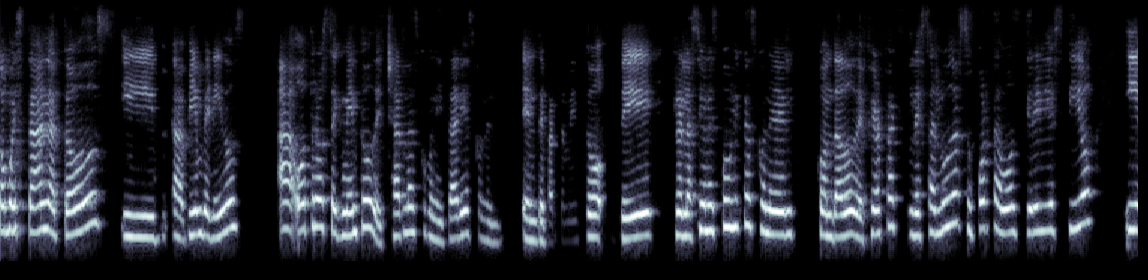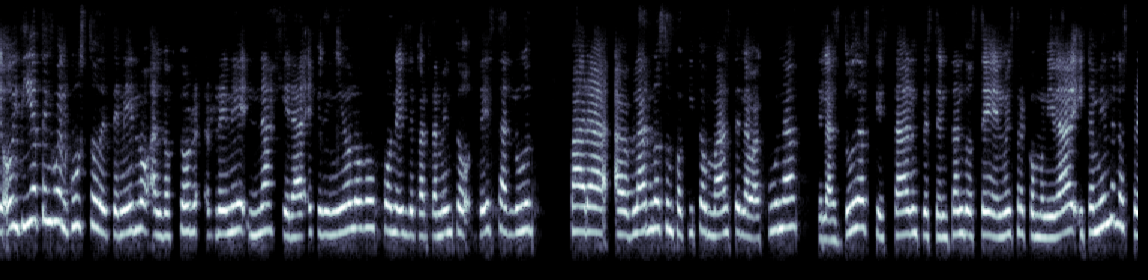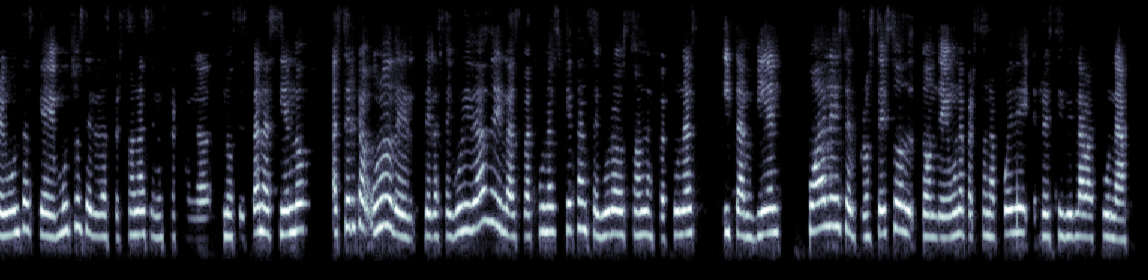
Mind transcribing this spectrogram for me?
¿Cómo están a todos y uh, bienvenidos a otro segmento de charlas comunitarias con el, el, Departamento de Relaciones Públicas con el Condado de Fairfax? Les saluda su portavoz Grelia Estío y hoy día tengo el gusto de tenerlo al doctor René Nájera, epidemiólogo con el Departamento de Salud, para hablarnos un poquito más de la vacuna, de las dudas que están presentándose en nuestra comunidad y también de las preguntas que muchas de las personas en nuestra comunidad nos están haciendo acerca, uno, de, de la seguridad de las vacunas, qué tan seguros son las vacunas y también cuál es el proceso donde una persona puede recibir la vacuna.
